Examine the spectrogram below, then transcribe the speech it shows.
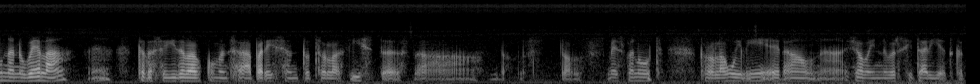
una novel·la eh, que de seguida va començar a aparèixer en totes les llistes de, dels, dels més venuts, però la Willy era una jove universitària que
